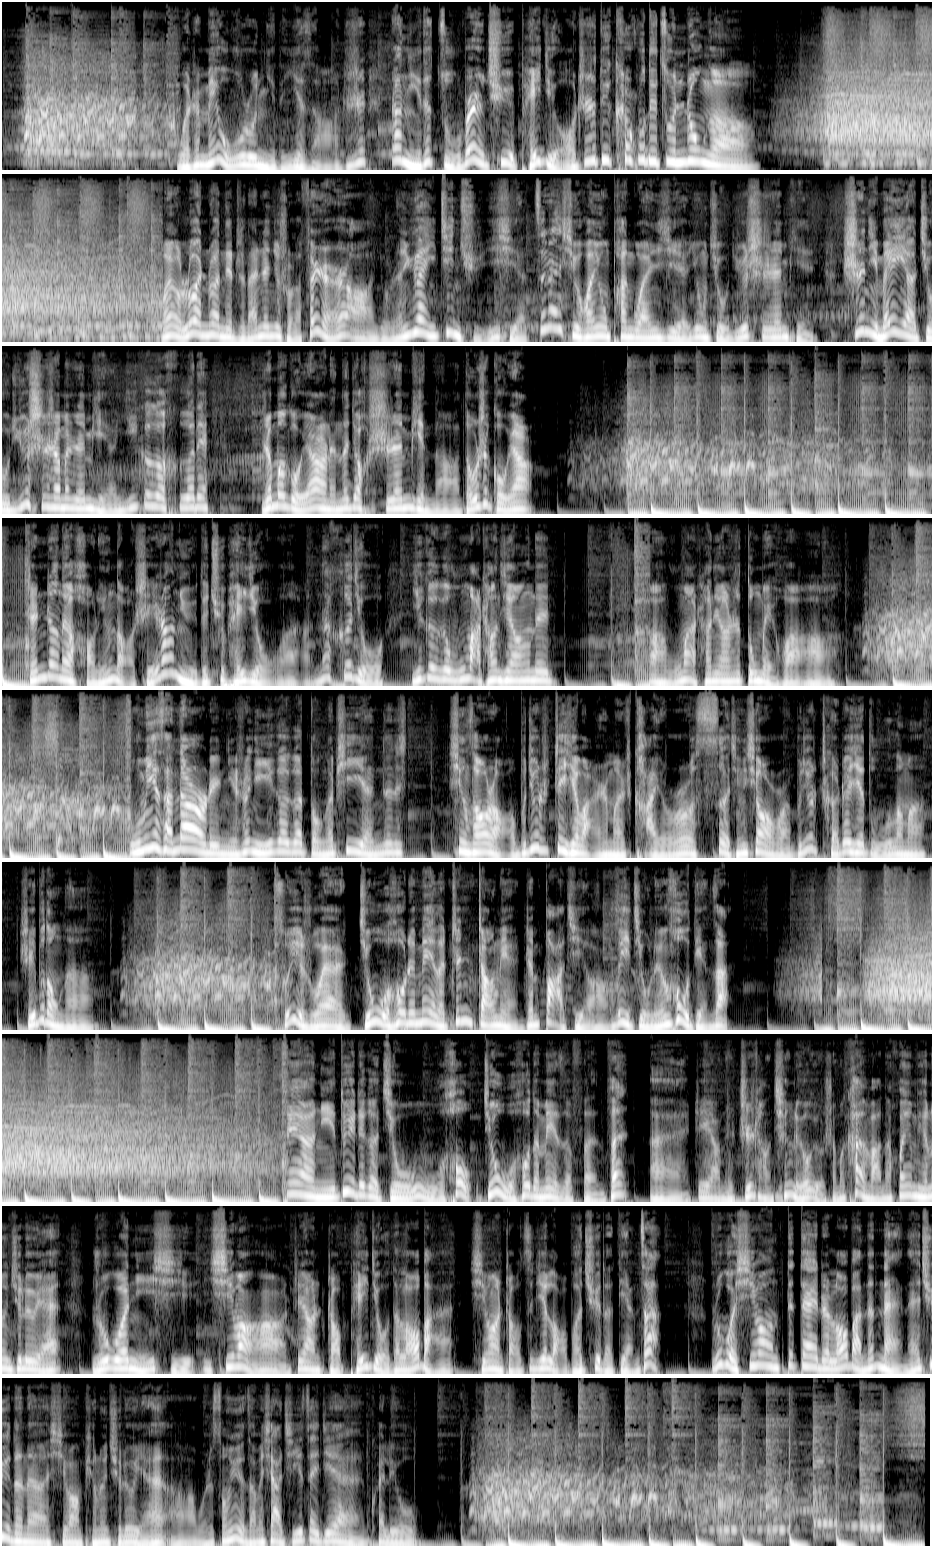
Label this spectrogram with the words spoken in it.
我这没有侮辱你的意思啊，这是让你的祖辈去陪酒，这是对客户的尊重啊。网友乱转的指南针就说了：“分人啊，有人愿意进取一些，自然喜欢用攀关系，用酒局识人品。识你妹呀！酒局识什么人品？一个个喝的人模狗样的，那叫识人品呐，都是狗样。”真正的好领导，谁让女的去陪酒啊？那喝酒一个个五马长枪的啊！五马长枪是东北话啊，五迷三道的。你说你一个个懂个屁呀？你这性骚扰不就是这些玩意儿吗？卡油、色情笑话，不就扯这些犊子吗？谁不懂啊？所以说呀，九五后这妹子真长脸，真霸气啊！为九零后点赞。哎呀，你对这个九五后、九五后的妹子粉粉，哎，这样的职场清流有什么看法呢？欢迎评论区留言。如果你喜希望啊，这样找陪酒的老板，希望找自己老婆去的，点赞；如果希望带带着老板的奶奶去的呢，希望评论区留言啊。我是松玉，咱们下期再见，快溜。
